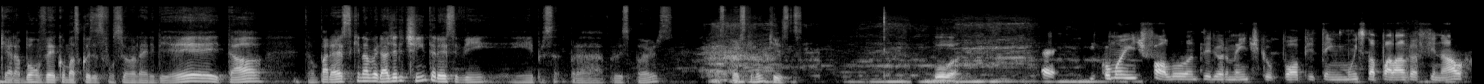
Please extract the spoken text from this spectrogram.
que, era bom ver como as coisas funcionam na NBA e tal. Então parece que na verdade ele tinha interesse em vir, em ir para o Spurs, o Spurs que não quis. Boa. É, e como a gente falou anteriormente que o Pop tem muito da palavra final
